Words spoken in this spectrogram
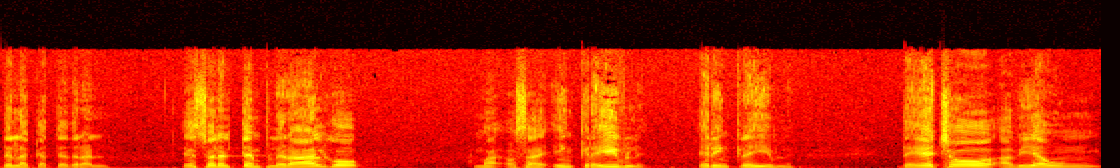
de la catedral. Eso era el templo, era algo, o sea, increíble, era increíble. De hecho, había un,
